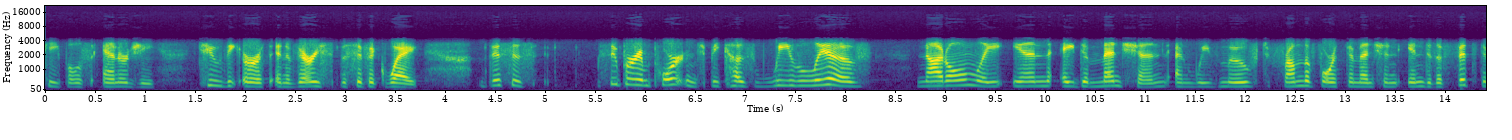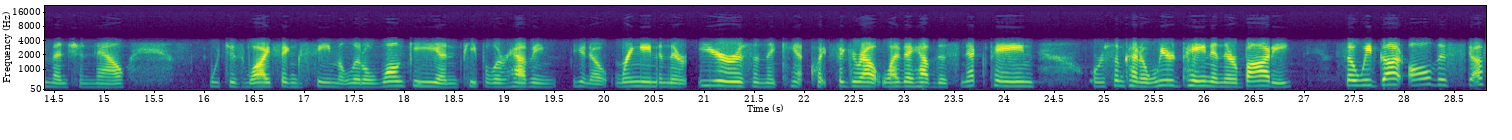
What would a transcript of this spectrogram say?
people's energy to the earth in a very specific way. This is super important because we live not only in a dimension, and we've moved from the fourth dimension into the fifth dimension now, which is why things seem a little wonky and people are having, you know, ringing in their ears and they can't quite figure out why they have this neck pain or some kind of weird pain in their body. So we've got all this stuff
